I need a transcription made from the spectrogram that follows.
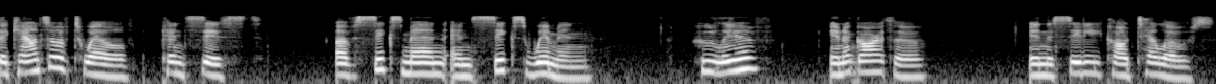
The Council of Twelve consists of six men and six women who live in Agartha in the city called Telos,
